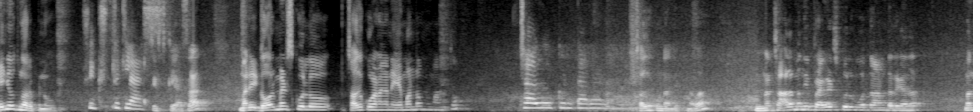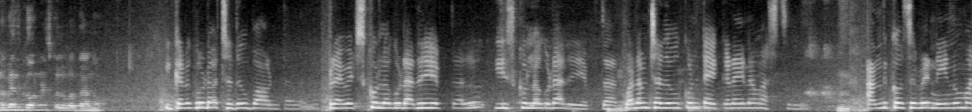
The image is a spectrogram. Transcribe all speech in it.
ఏం చదువుతున్నారు ఇప్పుడు నువ్వు? సిక్స్త్ క్లాస్ సిక్స్త్ క్లాసా మరి గవర్నమెంట్ స్కూల్లో చదువుకోవడానికి ఏమన్నావు మనతో? చదువుకుంటానని చదువుకుంటా అని చెప్పినావా? మరి చాలా మంది ప్రైవేట్ స్కూల్కి పోతా అంటారు కదా. మరి నువ్వెందుకు గవర్నమెంట్ స్కూల్కి పోతాను? ఇక్కడ కూడా చదువు బాగుంటుందని ప్రైవేట్ స్కూల్లో కూడా అదే చెప్తారు. ఈ స్కూల్లో కూడా అదే చెప్తారు. మనం చదువుకుంటే ఎక్కడైనా వస్తుంది. అందుకోసమే నేను మా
